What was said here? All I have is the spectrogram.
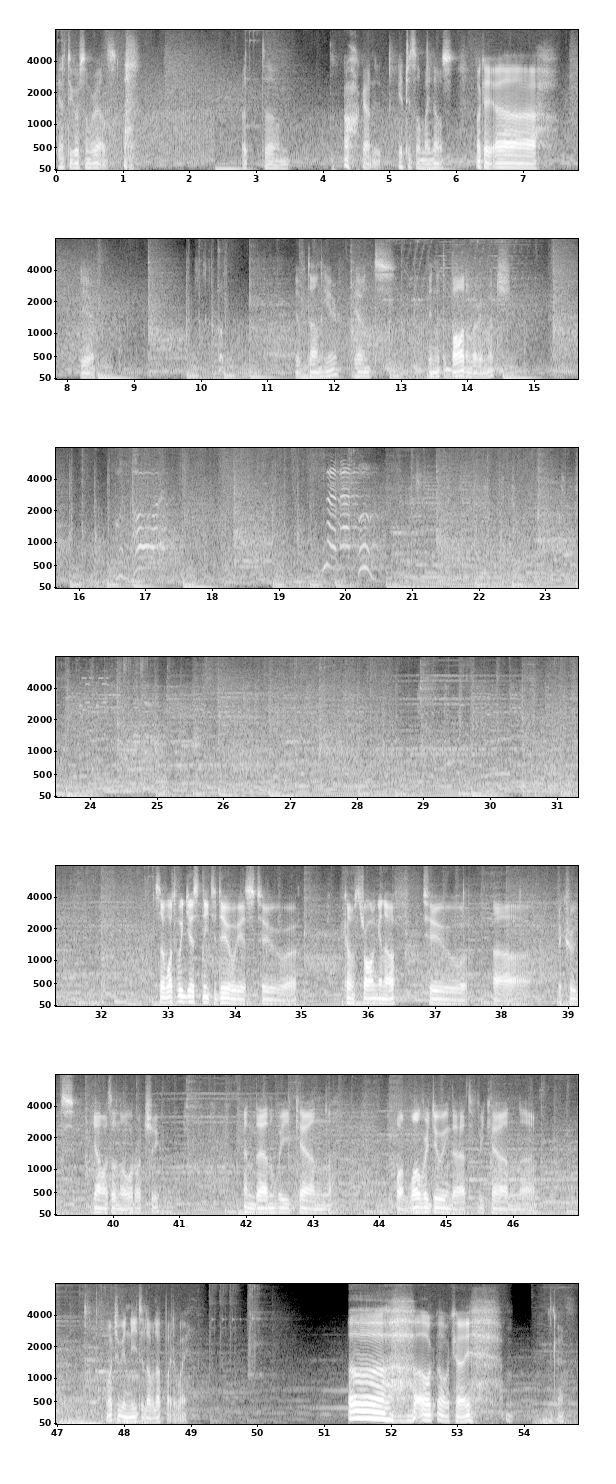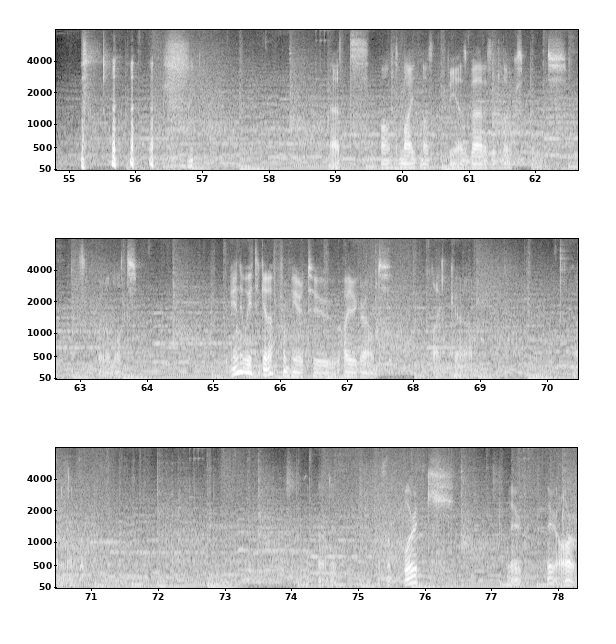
have to go somewhere else. but, um, oh god, it itches on my nose. Okay, uh, here. We have down here, we haven't been at the bottom very much. So what we just need to do is to uh, become strong enough to uh, recruit Yamato no Orochi. And then we can, well, while we're doing that, we can, uh, what do we need to level up by the way? Uh, okay. Okay. that might not be as bad as it looks, but quite a lot. Any way to get up from here to higher ground? Like, uh, I don't know. Oh, that does not work. Where, where are we?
